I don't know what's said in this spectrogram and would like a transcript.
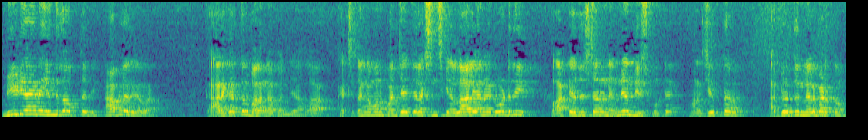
మీడియా అయినా ఎందుకు ఆపుతుంది? ఆపలేదు కదా. కార్యకర్తలు బలంగా పనిచేయాలా? ఖచ్చితంగా మనం పంచాయతీ ఎలక్షన్స్కి వెళ్ళాలి అనేటువంటిది పార్టీ అధిష్టానం నిర్ణయం తీసుకుంటే మనకు చెప్తారు. అభ్యర్థులు నిలబెడతాం.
